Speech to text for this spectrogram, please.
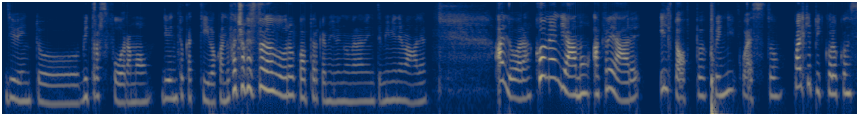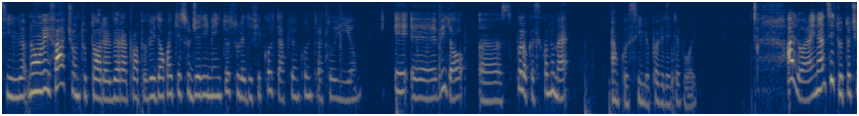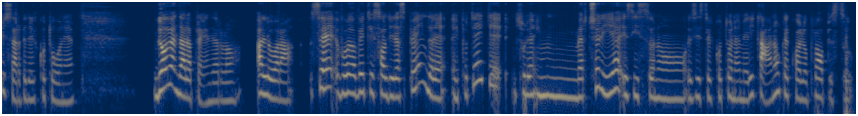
divento, mi trasformo, divento cattiva quando faccio questo lavoro qua perché mi vengo veramente, mi viene male. Allora, come andiamo a creare il top? Quindi questo, qualche piccolo consiglio, non vi faccio un tutorial vero e proprio, vi do qualche suggerimento sulle difficoltà che ho incontrato io e eh, vi do eh, quello che secondo me è un consiglio, poi vedete voi. Allora, innanzitutto ci serve del cotone. Dove andare a prenderlo? Allora, se voi avete soldi da spendere e potete, sulle, in merceria esistono, esiste il cotone americano, che è quello proprio su,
